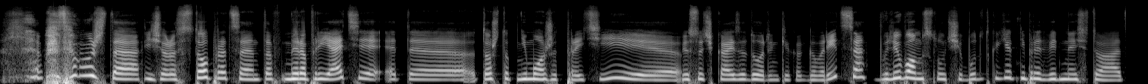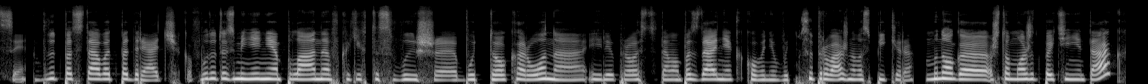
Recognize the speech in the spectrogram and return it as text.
Потому что, еще раз, сто процентов мероприятие — это то, что не может пройти без сучка и задоринки, как говорится. В любом случае будут какие-то непредвиденные ситуации, будут подставы от подрядчиков, будут изменения планов каких-то свыше, будь то корона или просто там опоздание какого-нибудь суперважного спикера. Много что может пойти не так,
